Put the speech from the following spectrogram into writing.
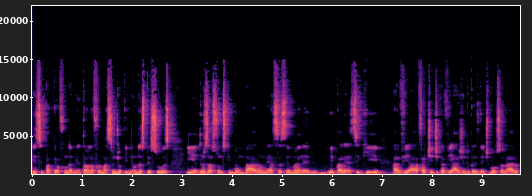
esse papel fundamental na formação de opinião das pessoas. E entre os assuntos que bombaram nessa semana, me parece que a, via a fatídica viagem do presidente Bolsonaro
